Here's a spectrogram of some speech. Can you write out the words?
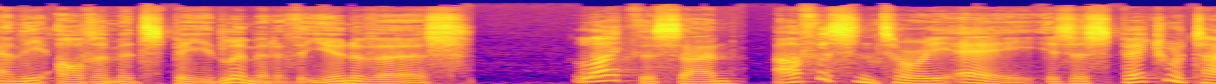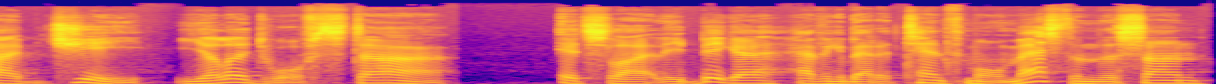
and the ultimate speed limit of the universe. Like the Sun, Alpha Centauri A is a spectral type G yellow dwarf star. It's slightly bigger, having about a tenth more mass than the Sun,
